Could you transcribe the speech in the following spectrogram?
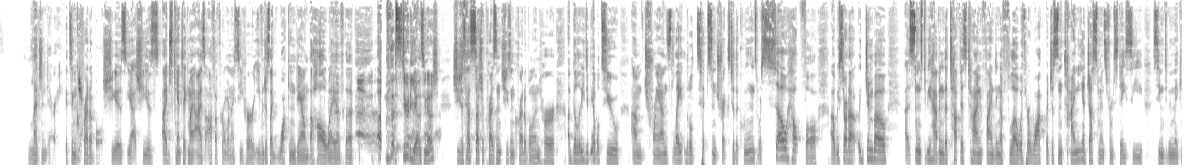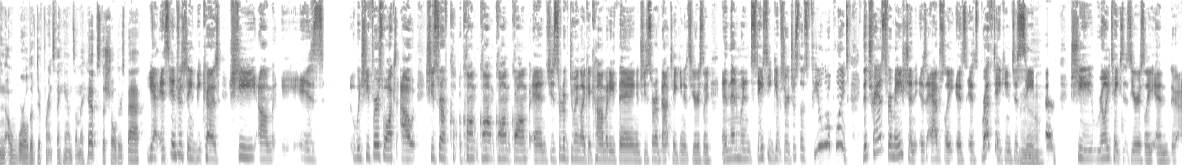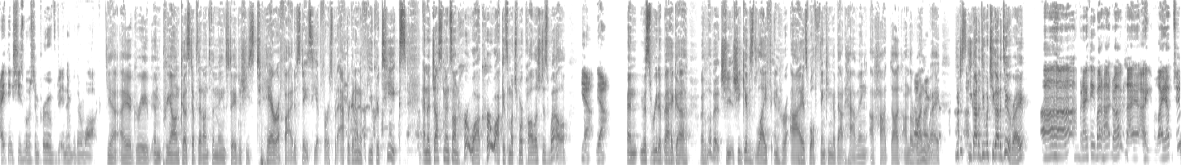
legendary. It's incredible. She is yeah, she is I just can't take my eyes off of her when I see her even just like walking down the hallway of the of the studios, you know? She, she just has such a presence. She's incredible, and her ability to be able to um, translate little tips and tricks to the queens was so helpful. Uh, we start out with Jimbo. Uh, seems to be having the toughest time finding a flow with her walk, but just some tiny adjustments from Stacey seem to be making a world of difference. The hands on the hips, the shoulders back. Yeah, it's interesting because she um is when she first walks out, she's sort of clump, clump, clump, clump, and she's sort of doing like a comedy thing, and she's sort of not taking it seriously. And then when Stacey gives her just those few little points, the transformation is absolutely it's it's breathtaking to see she really takes it seriously, and I think she's most improved in the, with her walk. Yeah, I agree. And Priyanka steps out onto the main stage and she's terrified of Stacey at first, but after getting a few critiques and adjustments on her walk, her walk is much more polished as well. Yeah, yeah. And Miss Rita Baga, I love it. She she gives life in her eyes while thinking about having a hot dog on the Oh runway. You just you got to do what you got to do, right? Uh huh. When I think about hot dogs, I, I light up too.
